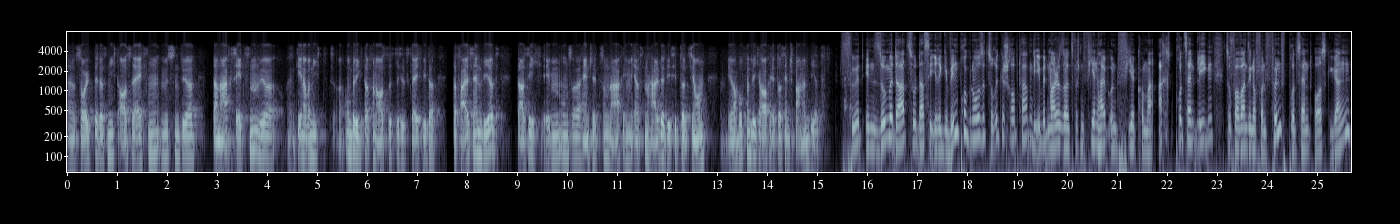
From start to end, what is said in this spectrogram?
äh, sollte das nicht ausreichen, müssen wir danach setzen. Wir gehen aber nicht unbedingt davon aus, dass das jetzt gleich wieder der Fall sein wird, da sich eben unserer Einschätzung nach im ersten Halbjahr die Situation ja hoffentlich auch etwas entspannen wird führt in Summe dazu, dass sie ihre Gewinnprognose zurückgeschraubt haben. Die EBIT-Marge soll zwischen 4,5 und 4,8 Prozent liegen. Zuvor waren sie noch von 5 Prozent ausgegangen.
